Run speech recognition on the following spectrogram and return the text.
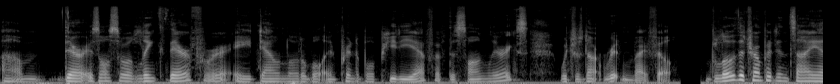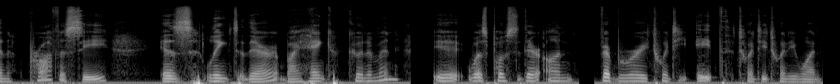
Um, there is also a link there for a downloadable and printable PDF of the song lyrics, which was not written by Phil. Blow the Trumpet in Zion Prophecy is linked there by Hank Kunneman. It was posted there on February 28th, 2021,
